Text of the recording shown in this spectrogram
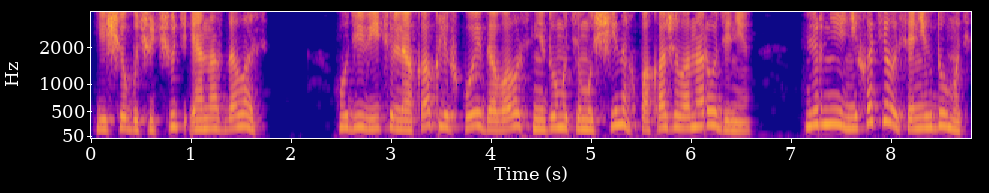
Еще бы чуть-чуть, и она сдалась. Удивительно, как легко и давалось не думать о мужчинах, пока жила на родине. Вернее, не хотелось о них думать.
